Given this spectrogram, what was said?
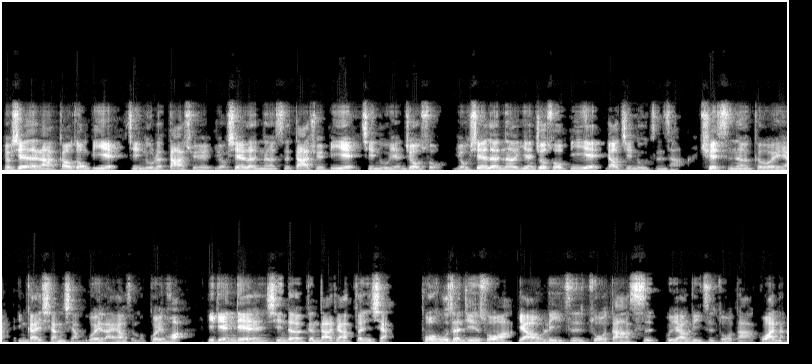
有些人啊高中毕业进入了大学有些人呢是大学毕业进入研究所有些人呢研究所毕业要进入职场确实呢各位呀应该想想未来要怎么规划一点点心得跟大家分享。国父曾经说啊，要立志做大事，不要立志做大官啊。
